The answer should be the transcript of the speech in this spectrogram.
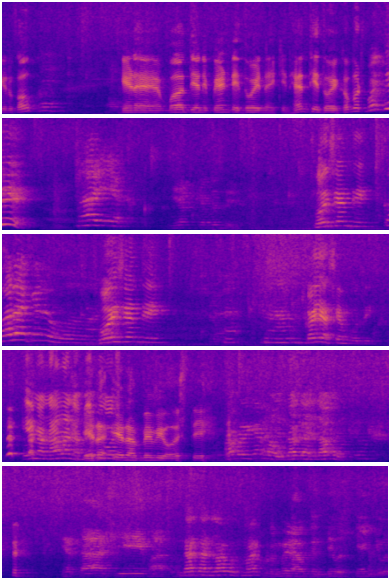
કર્યું કહું. એણે બધી એની પેન્ટી ધોઈ નાખીને. હેનથી ધોઈ ખબર? બધી શેનથી શેનથી કયા શેમ્પૂથી? એના નાવાના બેબી એના બેબી વસ્તી આપણે ક્યાં લાવું? દાદા લાવું. દાદા લાવું આપણે મેળા વગર દિવસ ક્યાં ગયો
